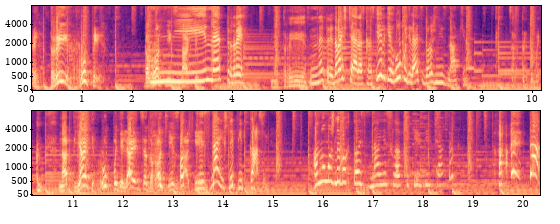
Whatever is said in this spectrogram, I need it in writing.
е, три групи дорожніх знаків. Ні, не три. Не три. Не три. Давай ще раз. На скільки груп поділяються дорожні знаки? Зараз придумай. На п'ять груп поділяються дорожні От знаки. не знаєш, не підказуй. А ну, можливо, хтось знає з хлопчиків дівчаток? Ха-ха. Так,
